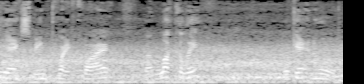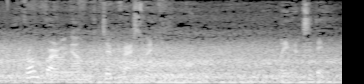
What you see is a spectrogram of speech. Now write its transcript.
CX been quite quiet, but luckily we're getting home from Birmingham to Prestwick later today.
